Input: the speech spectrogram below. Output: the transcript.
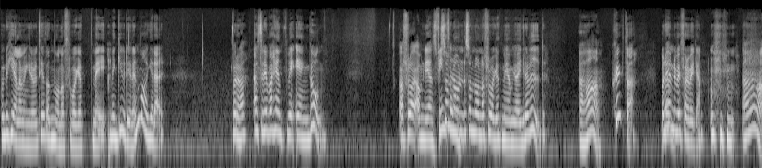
under hela min graviditet att någon har frågat mig Men gud, är det en mage där? Vadå? Alltså det har bara hänt mig en gång. Jag frågar om det ens finns Som en... någon, som någon har frågat mig om jag är gravid. Aha. Sjukt va? Och det Ja. hände mig förra veckan. Ah.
